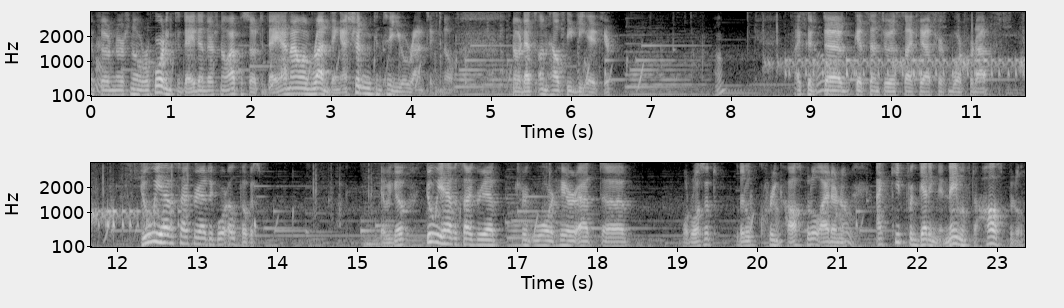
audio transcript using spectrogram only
if there's no recording today then there's no episode today and now I'm ranting. I shouldn't continue ranting. No. No, that's unhealthy behavior. I could uh, get sent to a psychiatric ward for that. Do we have a psychiatric ward? Oh, focus. There we go. Do we have a psychiatric ward here at, uh, what was it? Little Creek Hospital? I don't know. I keep forgetting the name of the hospital.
